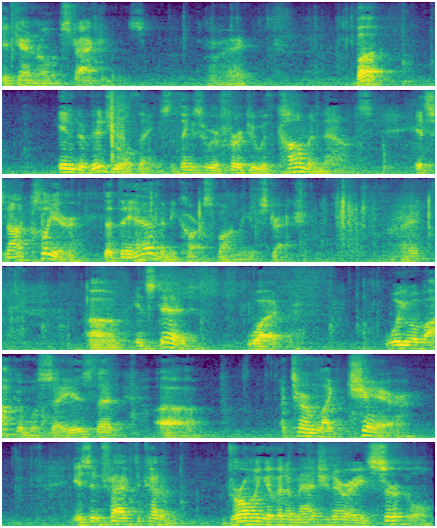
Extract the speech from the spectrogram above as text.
to general abstractions. All right? But individual things, the things we refer to with common nouns, it's not clear that they have any corresponding abstraction. All right? Um, instead, what William of Ockham will say is that uh, a term like chair is in fact a kind of drawing of an imaginary circle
